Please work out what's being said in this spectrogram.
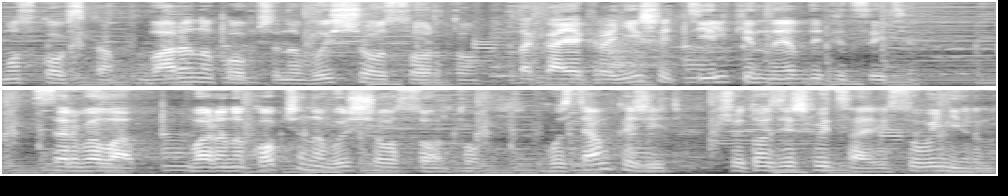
Московська варено копчена вищого сорту, така як раніше, тільки не в дефіциті. Сервелат варено копчена вищого сорту. Гостям кажіть, що то зі Швейцарії сувенірно.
